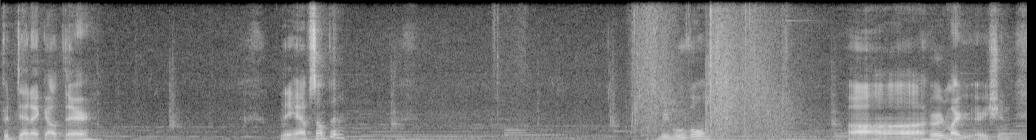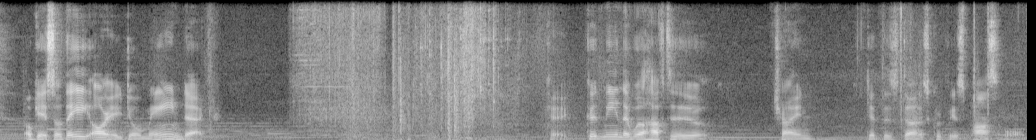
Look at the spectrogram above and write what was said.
put Denek out there. They have something? Removal? Ah, herd migration. Okay, so they are a domain deck. Okay, could mean that we'll have to try and get this done as quickly as possible.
